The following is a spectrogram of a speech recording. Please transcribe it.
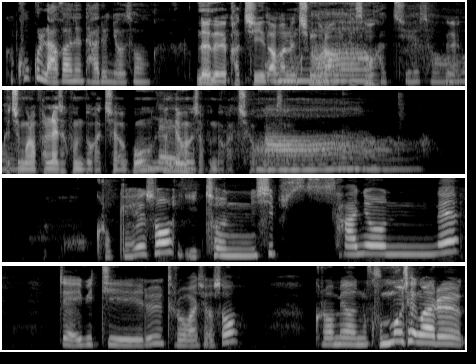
그 콩쿨 나가는 다른 여성 네네 같이 나가는 어, 친구랑 아, 해서 같이 해서 네, 그 친구랑 발레 작품도 같이 하고 네. 현대무용 작품도 같이 하고 해서 아. 그렇게 해서 2014년에 이제 ABT를 들어가셔서 그러면 군무 생활을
